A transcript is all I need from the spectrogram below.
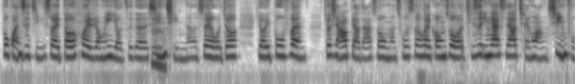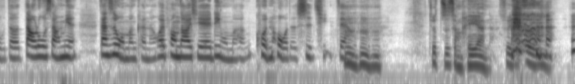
不管是几岁都会容易有这个心情呢？所以我就有一部分。就想要表达说，我们出社会工作，其实应该是要前往幸福的道路上面，但是我们可能会碰到一些令我们很困惑的事情。这样，嗯嗯嗯，就职场黑暗了，所以恶意。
